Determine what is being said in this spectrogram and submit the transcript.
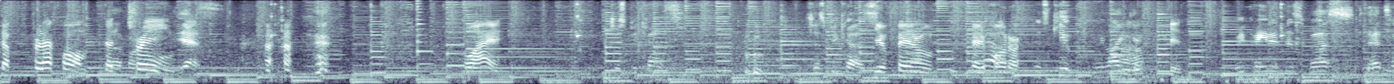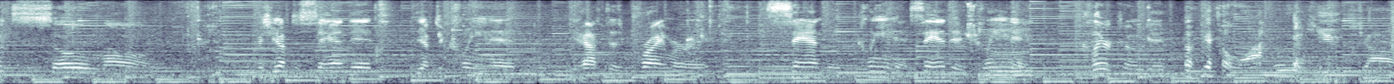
the platform, the train. Yes. Why? Just because. You're fan of Harry Yeah, Potter? It's cute. We like Uh-huh. it. We painted this bus. That took so long. Because you have to sand it, you have to clean it, you have to primer it, sand it, clean it, sand it, clean it, clear coat it. It's a lot. It's a huge job.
